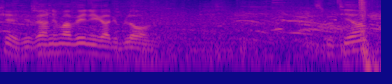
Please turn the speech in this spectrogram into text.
Okay, die werden immer weniger, die blauen. Was mit dir?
